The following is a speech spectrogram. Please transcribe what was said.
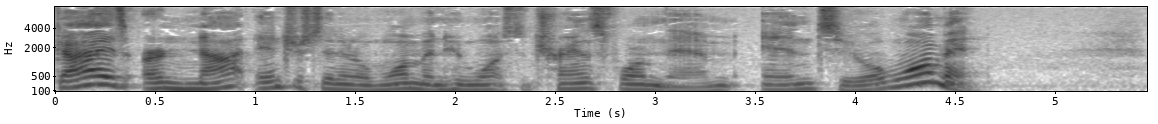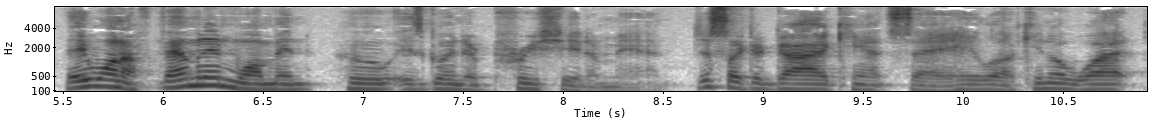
Guys are not interested in a woman who wants to transform them into a woman. They want a feminine woman who is going to appreciate a man. Just like a guy can't say, hey, look, you know what?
